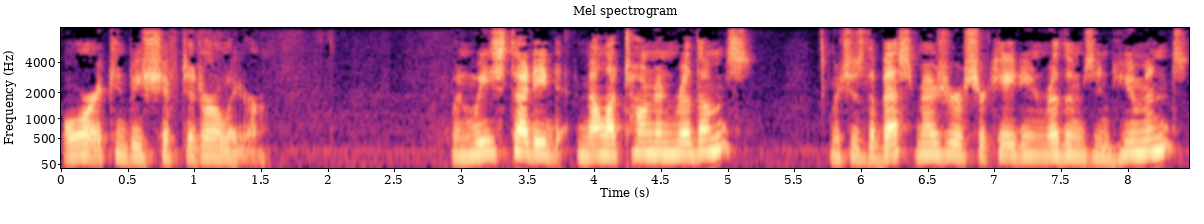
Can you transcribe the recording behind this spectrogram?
or it can be shifted earlier. When we studied melatonin rhythms, which is the best measure of circadian rhythms in humans,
